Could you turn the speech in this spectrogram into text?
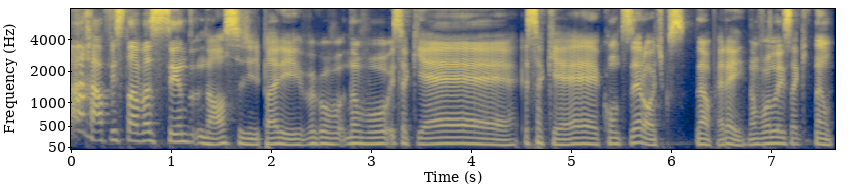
A Rafa estava sendo. Nossa, gente, parei. Não vou. Isso aqui é. Isso aqui é contos eróticos. Não, peraí. Não vou ler isso aqui, não.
